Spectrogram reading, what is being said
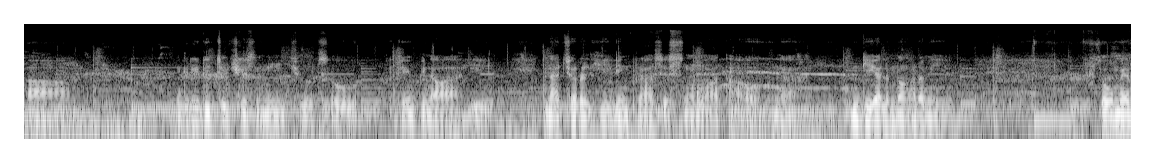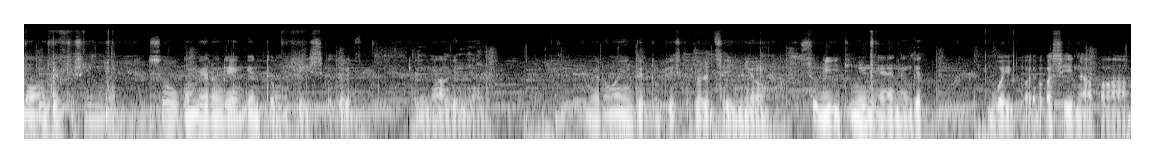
Ah, nagre-research ka sa nature so ito yung pinaka heal, natural healing process ng mga tao na hindi alam ng karamihan. So, meron kang ganito sa inyo. So, kung meron kayong ganitong place katulad yung mga ganyan. Meron kayong ganitong place katulad sa inyo, sulitin nyo na yan hanggat buhay pa kayo. Kasi napaka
